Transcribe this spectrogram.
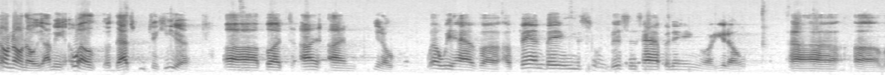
No, no, no. I mean, well, that's good to hear. but I, I'm, you know, well, we have a, a fan base, or this is happening, or you know, uh, um,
